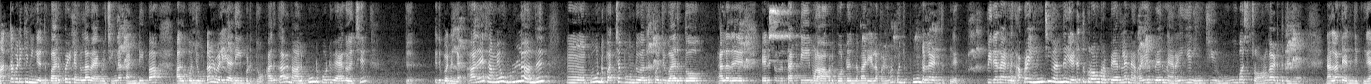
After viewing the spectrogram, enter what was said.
மற்றபடிக்கு நீங்கள் இந்த பருப்பு ஐட்டங்கள்லாம் வேக வச்சிங்கன்னா கண்டிப்பாக அது கொஞ்சம் உடல் வெளியை அதிகப்படுத்தும். அதுக்காக நாலு பூண்டு போட்டு வேக வச்சு இது பண்ணுங்கள் அதே சமயம் உள்ளே வந்து பூண்டு பச்சை பூண்டு வந்து கொஞ்சம் வறுத்தோ அல்லது என்ன சொல்கிறது தட்டி மிளகாப்பொடி போட்டு இந்த மாதிரி எல்லாம் பண்ணும்போது கொஞ்சம் பூண்டெல்லாம் எடுத்துக்கோங்க. இப்போ இதெல்லாம் எடுத்துங்க. அப்புறம் இஞ்சி வந்து எடுத்துக்கிறோங்கிற பேரில் நிறைய பேர் நிறைய இஞ்சி ரொம்ப ஸ்ட்ராங்காக எடுத்துக்கிறீங்க நல்லா தெரிஞ்சுக்குங்க.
